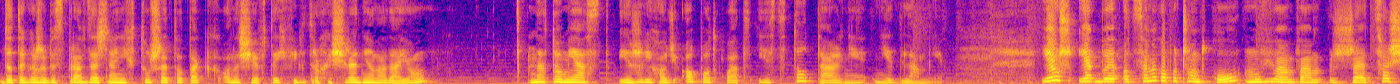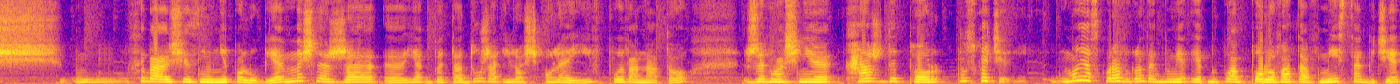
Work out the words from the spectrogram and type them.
do tego, żeby sprawdzać na nich tusze, to tak one się w tej chwili trochę średnio nadają. Natomiast jeżeli chodzi o podkład, jest totalnie nie dla mnie. Ja już jakby od samego początku mówiłam Wam, że coś mm, chyba się z nim nie polubię. Myślę, że e, jakby ta duża ilość olei wpływa na to, że właśnie każdy por, no słuchajcie, moja skóra wygląda jakby, jakby była porowata w miejscach, gdzie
